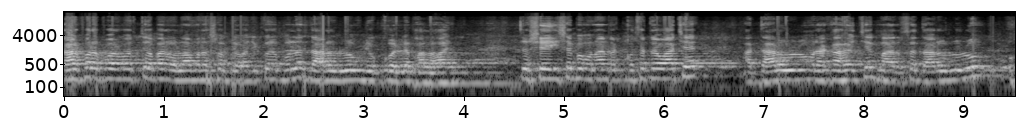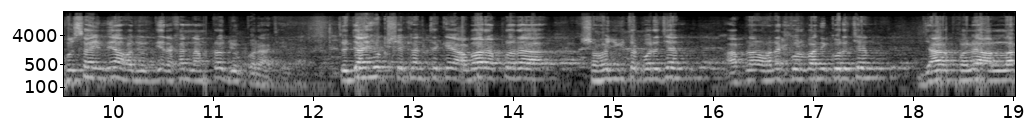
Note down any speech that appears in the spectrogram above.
তারপরে পরবর্তী আবার ওলামরা সব যোগাযোগ করে বললেন, দারুল উলুম যোগ করলে ভালো হয়। তো সেই হিসাবে ওনার কথাটাও আছে। আর দারুল উলুম রাখা হয়েছে, মাদ্রাসা দারুল উলুম হুসাইনিয়া হজরতজি রাখার নামটাও যোগ করা আছে। তো যাই হোক, সেখান থেকে আবার আপনারা সহযোগিতা করেছেন, আপনারা অনেক কোরবানি করেছেন, যার ফলে আল্লাহ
